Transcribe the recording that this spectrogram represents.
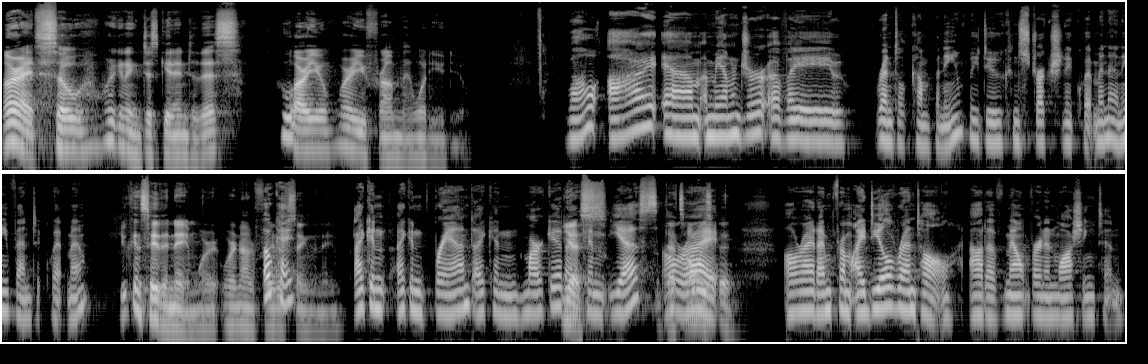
All right, so we're going to just get into this. Who are you? Where are you from? And what do you do? Well, I am a manager of a rental company. We do construction equipment and event equipment. You can say the name. We're, we're not afraid Okay. of saying the name. I can I can brand, I can market, Yes. I can yes. All That's always right. All right. I'm from Ideal Rent-All out of Mount Vernon, Washington.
